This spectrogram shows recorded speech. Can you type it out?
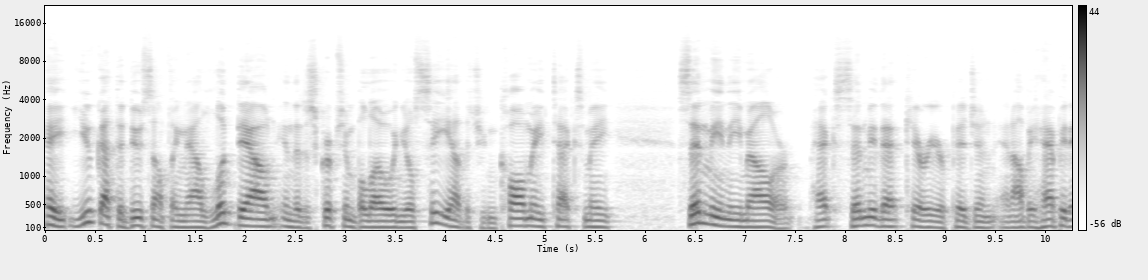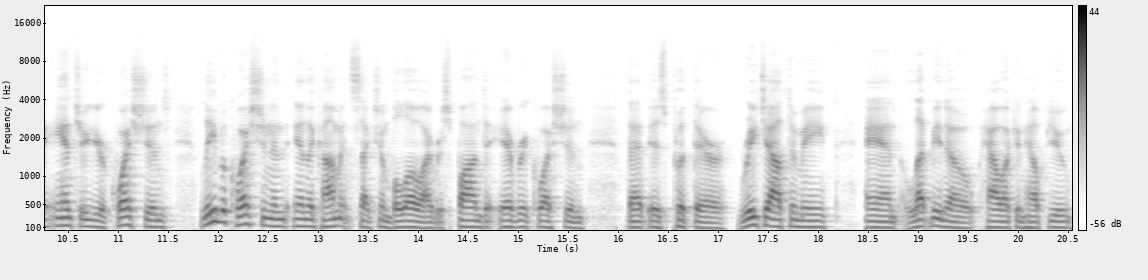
Hey, you've got to do something now. Look down in the description below and you'll see how that you can call me, text me, send me an email, or heck, send me that carrier pigeon, and I'll be happy to answer your questions. Leave a question in, in the comment section below. I respond to every question that is put there. Reach out to me and let me know how I can help you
